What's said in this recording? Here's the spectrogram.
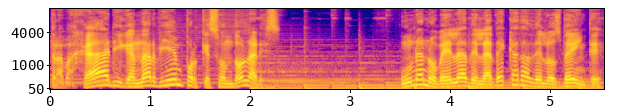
trabajar y ganar bien porque son dólares. Una novela de la década de los 20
